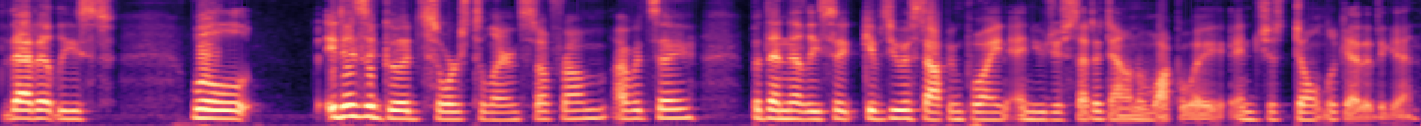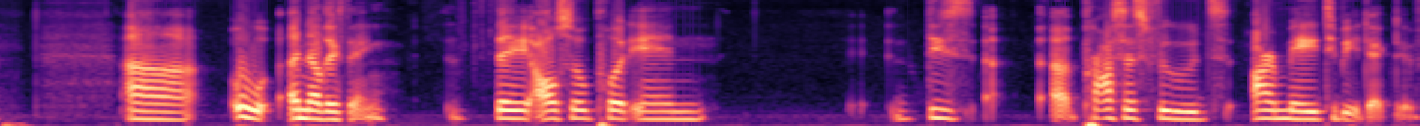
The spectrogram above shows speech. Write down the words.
that at least will. It is a good source to learn stuff from, I would say, but then at least it gives you a stopping point, and you just set it down and walk away, and just don't look at it again. Uh, oh, another thing, they also put in these uh, processed foods are made to be addictive.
